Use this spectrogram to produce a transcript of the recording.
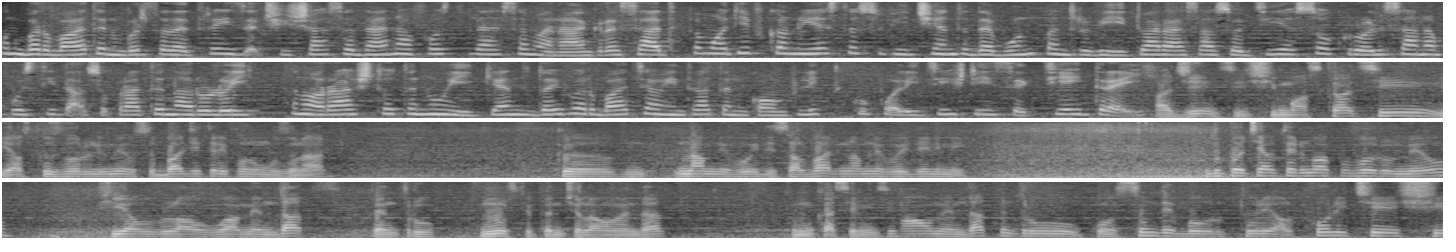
Un bărbat în vârstă de 36 de ani a fost de asemenea agresat. Pe motiv că nu este suficient de bun pentru viitoarea sa soție, socrul s-a năpustit asupra tânărului. În oraș, tot în weekend, doi bărbați au intrat în conflict cu polițiștii secției 3. Agenții și mascații i-au spus vărului meu să bage telefonul în buzunar, că n-am nevoie de salvare, n-am nevoie de nimic. După ce au terminat cu vărul meu și i-au, l-au amendat pentru, nu știu pentru ce l-au amendat, că mâncase mințe, m-au amendat pentru consum de băuturi alcoolice și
